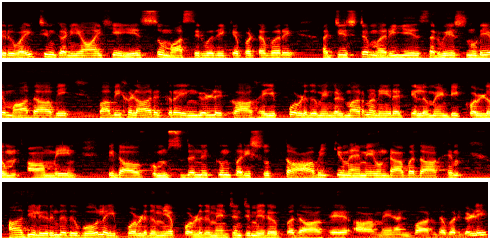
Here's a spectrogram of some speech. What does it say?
திரு வயிற்றின் கனியாகிய இயேசும் ஆசிர்வதிக்கப்பட்டவரே. அச்சிஷ்ட மரியே சர்வேசனுடைய மாதாவே பாவிகளா இருக்கிற எங்களுக்காக இப்பொழுதும் எங்கள் மரண நேரத்திலும் வேண்டிக் கொள்ளும். ஆமீன். பிதாவுக்கும் சுதனுக்கும் பரிசுத்த ஆவிக்கும் மேமே உண்டாவதாக. ஆதியில் இருந்தது போல இப்பொழுதும் எப்பொழுதும் என்றென்றும் இருப்பதாக. ஆமேன். அன்பார்ந்தவர்களே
